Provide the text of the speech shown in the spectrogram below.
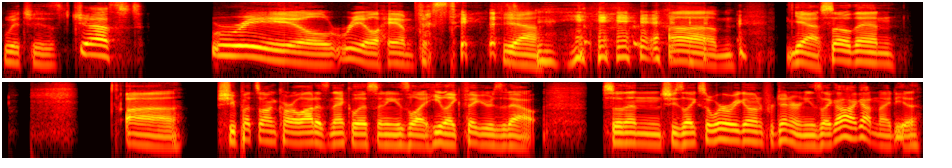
which is just real, real ham fisted. Yeah. um yeah so then uh she puts on carlotta's necklace and he's like he like figures it out. So then she's like so where are we going for dinner? And he's like oh i got an idea.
